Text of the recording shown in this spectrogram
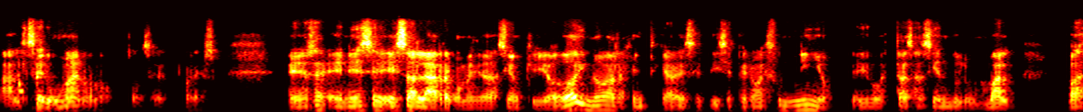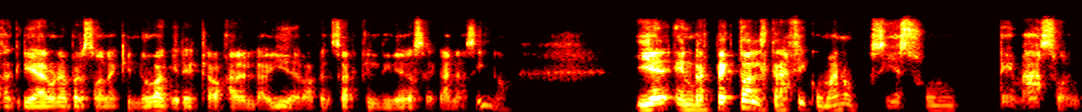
al ser humano, ¿no? Entonces, por eso. En, en ese, esa es la recomendación que yo doy, ¿no? A la gente que a veces dice, pero es un niño, le digo, estás haciéndole un mal. Vas a criar una persona que no va a querer trabajar en la vida, va a pensar que el dinero se gana así, ¿no? Y en, respecto al tráfico humano, pues sí es un temazo en,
